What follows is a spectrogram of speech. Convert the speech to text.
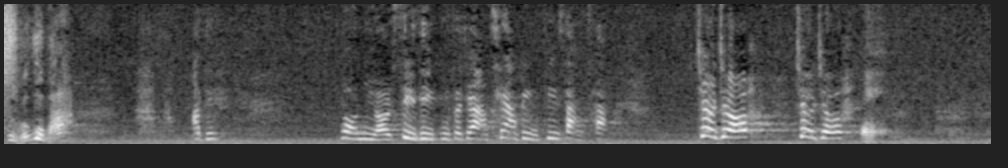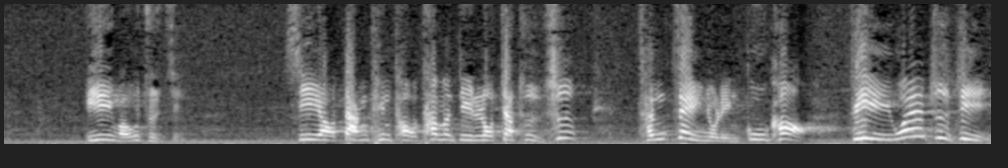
自焚恶霸。阿弟，我女儿先天骨折将枪兵追上差，舅舅，舅舅。哦，以我之见，先要打听透他们的落脚之处，趁郑玉林孤靠匪危之际，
